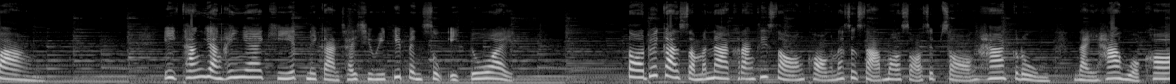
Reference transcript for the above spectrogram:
ฟัง อีกทั้งยังให้แง่คิดในการใช้ชีวิตที่เป็นสุขอีกด้วยต่อด้วยการสัมมนาครั้งที่ 2 ของนักศึกษามศ 12 5 กลุ่ม ใน 5 หัวข้อ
